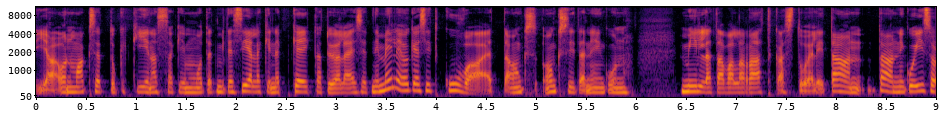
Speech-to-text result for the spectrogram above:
ja on maksettukin Kiinassakin, mutta että miten sielläkin ne keikkatyöläiset, niin meillä ei oikein siitä kuvaa, että onko sitä niin kuin millä tavalla ratkaistu. Eli tämä on, tämä on niin kuin iso,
